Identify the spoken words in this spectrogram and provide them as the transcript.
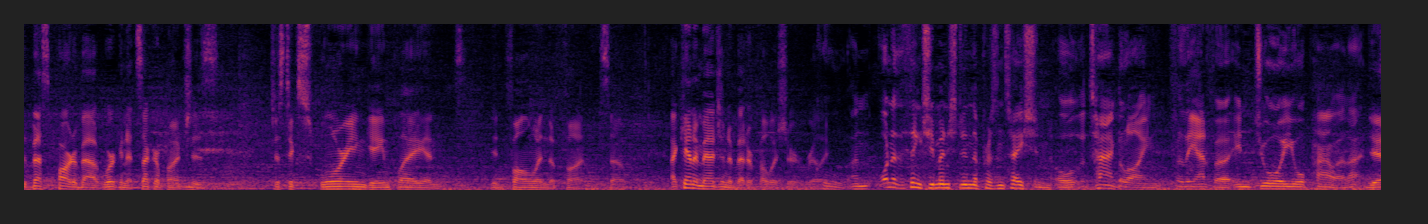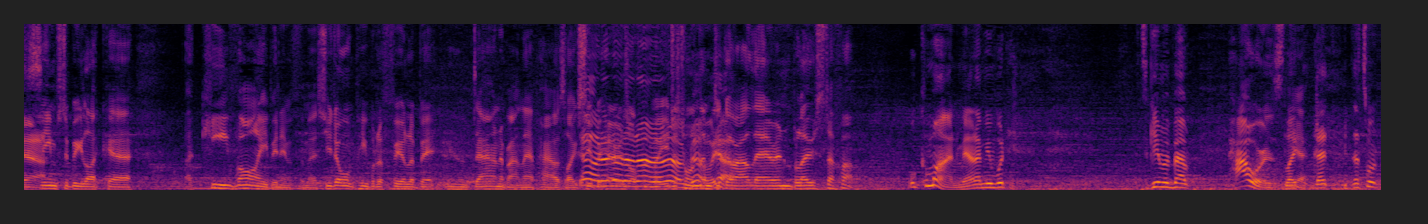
the best part about working at Sucker Punch is just exploring gameplay and and following the fun. So I can't imagine a better publisher, really. And one of the things you mentioned in the presentation, or the tagline for the advert, "Enjoy your power." That Yeah. seems to be like a, a key vibe in Infamous. You don't want people to feel a bit you know, down about their powers, like No, superheroes no, no, often. no, but you just want them to yeah. go out there and blow stuff up. Well, come on, man. I mean, what? It's a game about powers. Like Yeah. that. That's what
